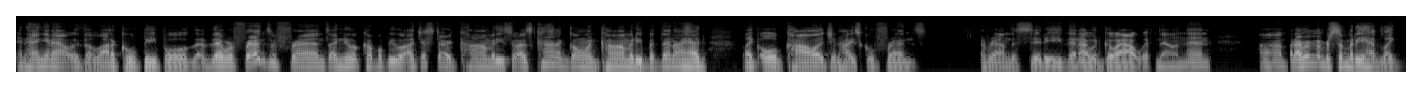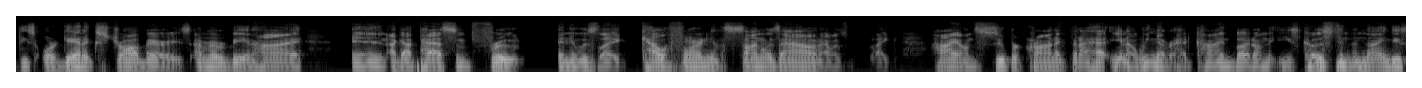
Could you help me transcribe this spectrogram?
and hanging out with a lot of cool people. Th- There were friends of friends. I knew a couple people. I just started comedy, so I was kind of going comedy. But then I had like old college and high school friends around the city that I would go out with now and then. Uh, but I remember somebody had like these organic strawberries. I remember being high and I got past some fruit and it was like California, the sun was out. I was like high on super chronic that I had, you know, we never had kind bud on the East Coast in the 90s.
